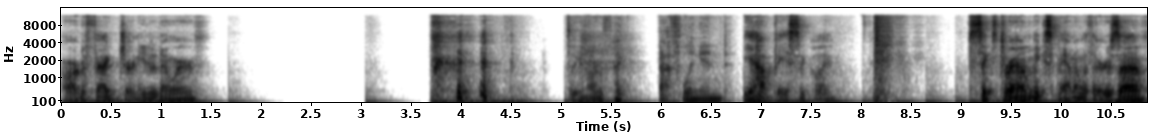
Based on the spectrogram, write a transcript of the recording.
artifact journey to nowhere. It's like an artifact baffling end. Yeah, basically. Sixth round makes mana with Urza,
